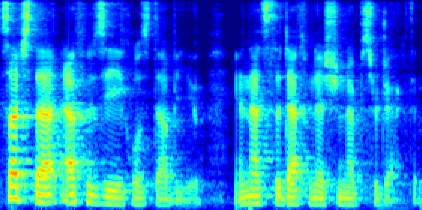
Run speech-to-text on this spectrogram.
such that f of z equals w. And that's the definition of surjective.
